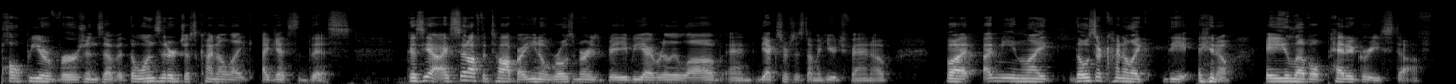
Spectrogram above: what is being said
pulpier versions of it, the ones that are just kind of like, I guess, this. Because yeah, I said off the top, I you know Rosemary's Baby, I really love, and The Exorcist, I'm a huge fan of. But I mean, like those are kind of like the you know A level pedigree stuff.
